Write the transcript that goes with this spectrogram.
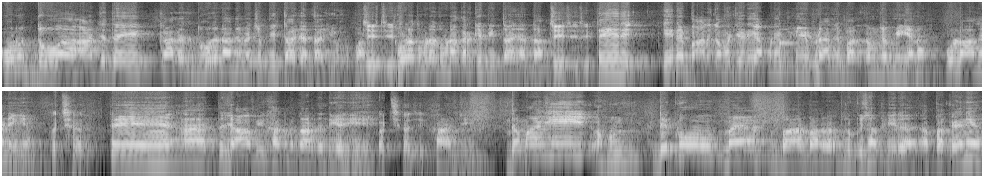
ਉਹਨੂੰ ਦੋ ਅੱਜ ਦੇ ਕੱਲ ਦੇ ਦਿਨਾਂ ਦੇ ਵਿੱਚ ਪੀਤਾ ਜਾਂਦਾ ਜੀ ਉਹ ਜੀ, ਜੀ, ਪਾਣੀ। ਥੋੜਾ ਥੋੜਾ ਥੋੜਾ ਕਰਕੇ ਪੀਤਾ ਜਾਂਦਾ। ਜੀ, ਜੀ, ਜੀ। ਤੇ ਇਹਨੇ ਬਲਗਮ ਜਿਹੜੀ ਆਪਣੇ ਫੇਫੜਿਆਂ ਦੇ ਬਲਗਮ ਜੰਮੀ ਹੈ ਨਾ ਉਹ ਲਾ ਦੇਣੀ ਹੈ ਅੱਛਾ। ਤੇ ਅਹ, ਤੇਜ਼ਾਬ ਵੀ ਖਤਮ ਕਰ ਦਿੰਦੀ ਹੈ ਜੀ ਇਹ। ਅੱਛਾ ਜੀ। ਹਾਂਜੀ। ਦਮਾ ਜੀ ਹੁਣ ਦੇਖੋ ਮੈਂ ਬਾਰ-ਬਾਰ ਸਾਹਿਬ ਫਿਰ ਆਪਾਂ ਕਹਿੰਦੇ ਆ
